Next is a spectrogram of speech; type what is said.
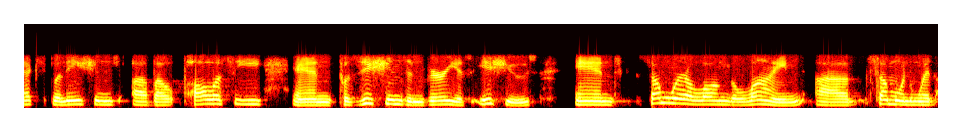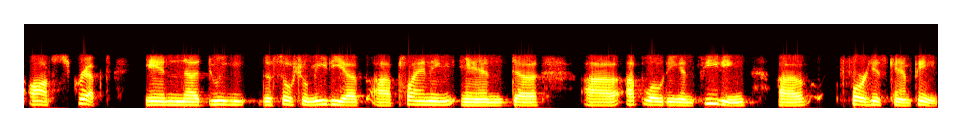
explanations about policy and positions and various issues. And somewhere along the line, uh, someone went off script in uh, doing the social media uh, planning and uh, uh uploading and feeding uh, for his campaign.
